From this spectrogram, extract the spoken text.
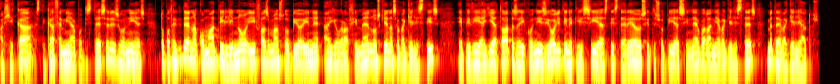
Αρχικά, στην κάθε μία από τις τέσσερις γωνίες τοποθετείται ένα κομμάτι λινό ύφασμα στο οποίο είναι αγιογραφημένος και ένας Ευαγγελιστής επειδή η Αγία Τράπεζα εικονίζει όλη την Εκκλησία στη στερέωση της οποίας συνέβαλαν οι Ευαγγελιστές με τα Ευαγγέλια τους.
